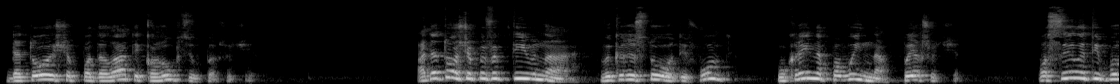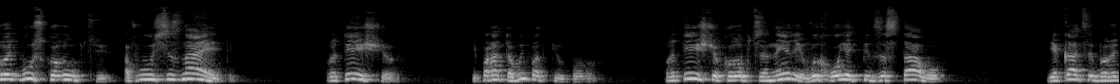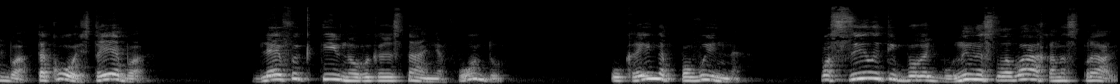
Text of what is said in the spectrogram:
для того, щоб подолати корупцію в першу чергу. А для того, щоб ефективно використовувати фонд, Україна повинна в першу чергу посилити боротьбу з корупцією. А ви всі знаєте про те, що і багато випадків було, про те, що корупціонери виходять під заставу. Яка це боротьба? Так ось треба для ефективного використання фонду Україна повинна посилити боротьбу не на словах, а на справі.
